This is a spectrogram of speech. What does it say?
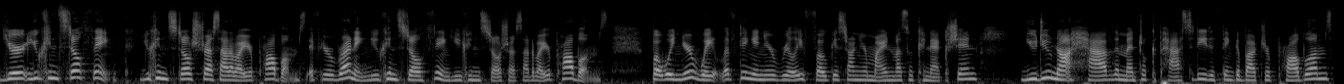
you're you can still think. You can still stress out about your problems. If you're running you can still think. You can still stress out about your problems. But when you're weightlifting and you're really focused on your mind muscle connection you do not have the mental capacity to think about your problems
